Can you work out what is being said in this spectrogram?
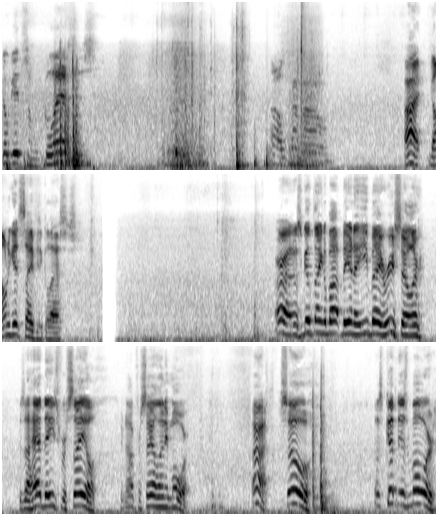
go get some glasses oh come on. All right going to get safety glasses. All right that's a good thing about being an ebay reseller is i had these for sale. They're not for sale anymore. All right so let's cut this board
